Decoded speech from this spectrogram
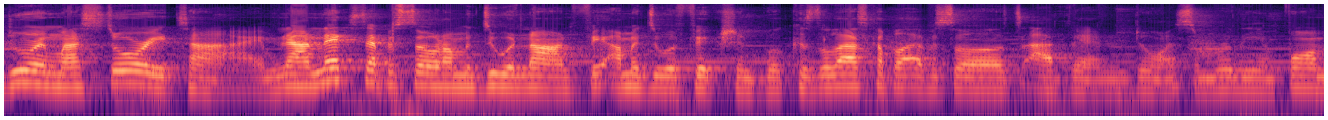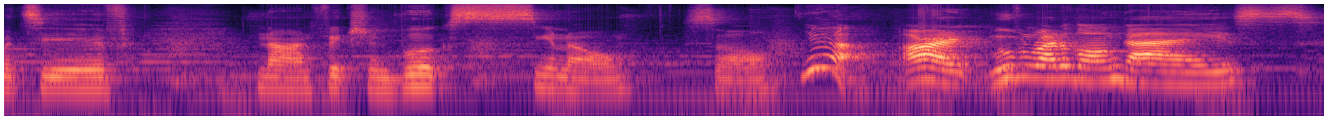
during my story time. Now, next episode, I'm gonna do a non I'm gonna do a fiction book because the last couple episodes I've been doing some really informative non-fiction books, you know. So yeah. All right, moving right along, guys.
